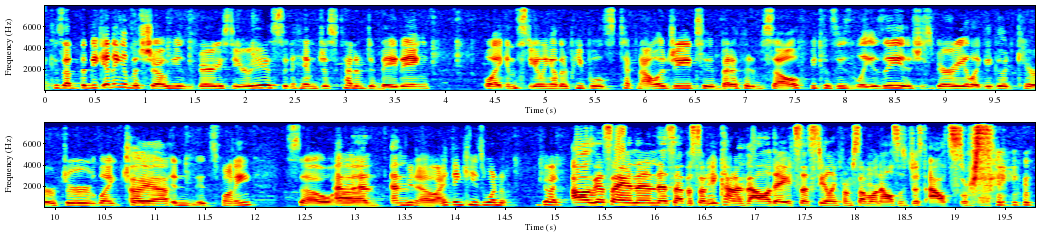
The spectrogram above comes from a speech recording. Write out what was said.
because at the beginning of the show he's very serious and him just kind of debating like and stealing other people's technology to benefit himself because he's lazy is just very like a good character like trait yeah. and it's funny so um, And- and- and- you know I think he's one go ahead. I was gonna say, and then in this episode, he kind of validates that stealing from someone else is just outsourcing.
